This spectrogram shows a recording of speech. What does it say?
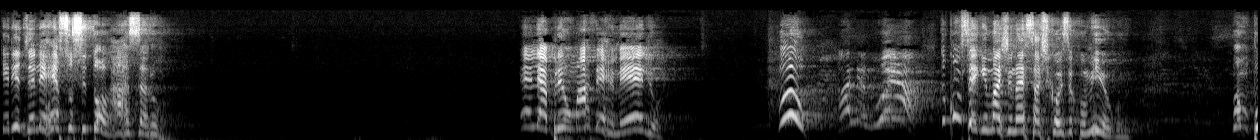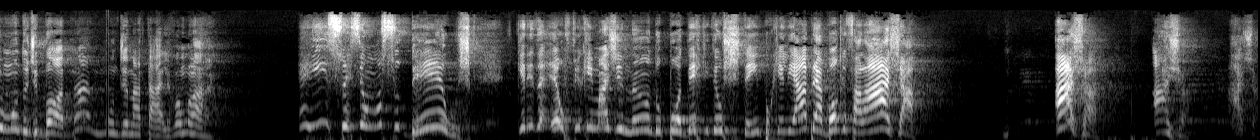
Queridos, ele ressuscitou Lázaro. Ele abriu o mar vermelho. Uh! Aleluia! Tu consegue imaginar essas coisas comigo? Vamos para o mundo de Bob, ah, mundo de Natália, vamos lá. É isso, esse é o nosso Deus. Querida, eu fico imaginando o poder que Deus tem, porque Ele abre a boca e fala: haja, haja, haja, haja,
